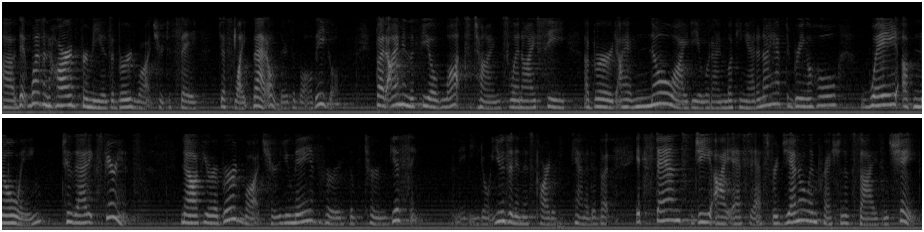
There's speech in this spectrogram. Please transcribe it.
Uh, it wasn't hard for me as a bird watcher to say, just like that, oh, there's a bald eagle. But I'm in the field lots of times when I see a bird, I have no idea what I'm looking at, and I have to bring a whole way of knowing to that experience. Now, if you're a bird watcher, you may have heard the term gissing. Maybe you don't use it in this part of Canada, but it stands G-I-S-S for General Impression of Size and Shape.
